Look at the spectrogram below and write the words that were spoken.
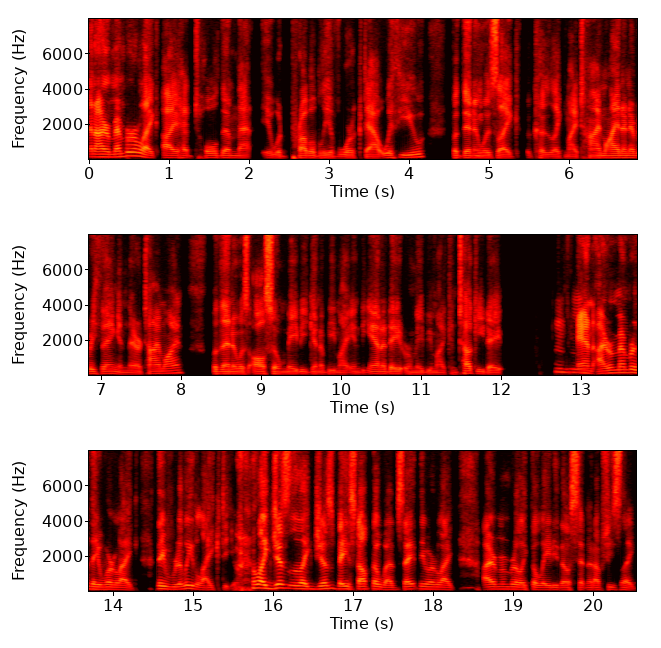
And I remember like I had told them that it would probably have worked out with you, but then it mm-hmm. was like because like my timeline and everything and their timeline but then it was also maybe going to be my Indiana date or maybe my Kentucky date. Mm-hmm. And I remember they were like, they really liked you. like just like just based off the website, they were like, I remember like the lady though setting it up. She's like,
